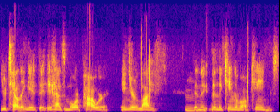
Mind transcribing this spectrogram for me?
You're telling it that it has more power in your life Mm. than the than the King of all kings.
